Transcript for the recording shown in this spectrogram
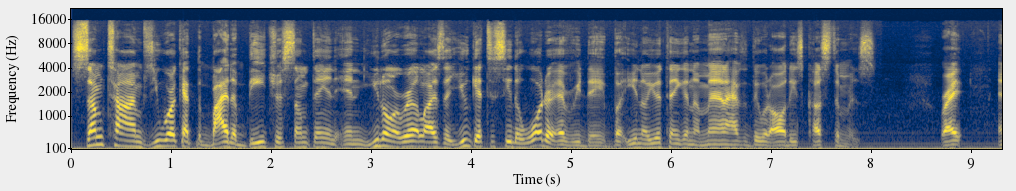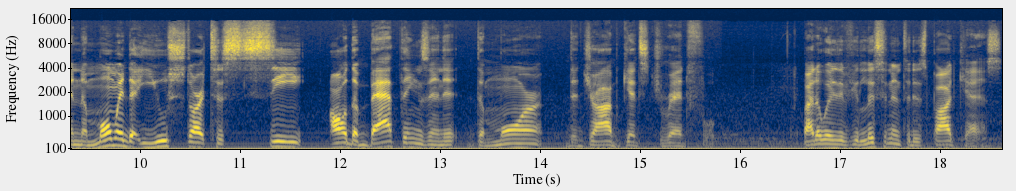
sometimes you work at the by the beach or something and, you don't realize that you get to see the water every day. But you know you're thinking oh man i have to deal with all these customers right? And the moment that you start to see all the bad things in it the more the job gets dreadful. By the way if you're listening to this podcast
